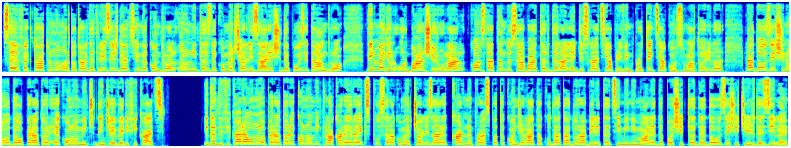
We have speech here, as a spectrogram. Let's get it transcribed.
S-a efectuat un număr total de 30 de acțiuni de control în unități de comercializare și depozite angro din mediul urban și rural, constatându-se abateri de la legislația privind protecția consumatorilor la 29 de operatori economici din cei verificați. Identificarea unui operator economic la care era expusă la comercializare carne proaspătă congelată cu data durabilității minimale depășită de 25 de zile.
